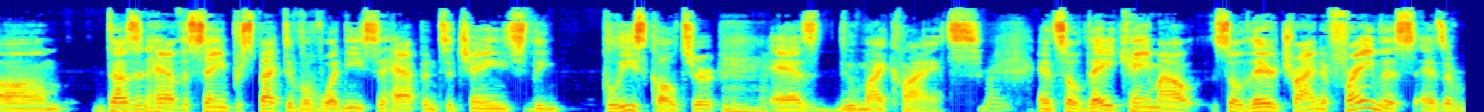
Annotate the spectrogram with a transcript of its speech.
um, doesn't have the same perspective of what needs to happen to change the police culture Mhm. as do my clients. Right. And so they came out, so they're trying to frame this as a,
